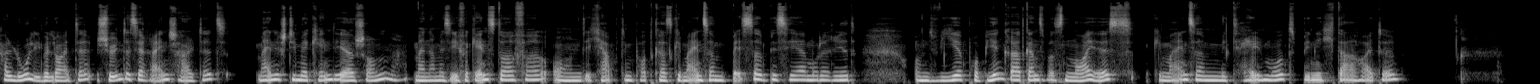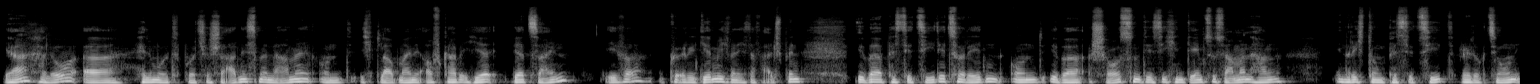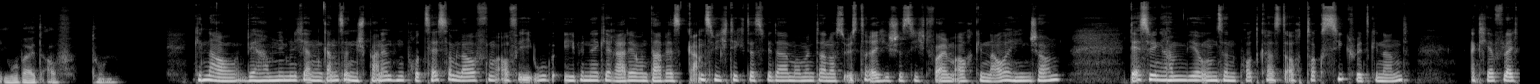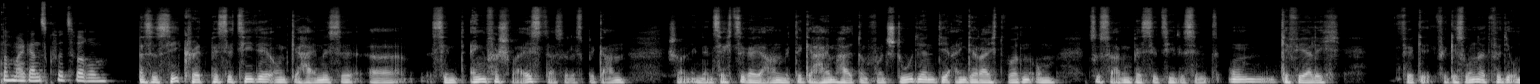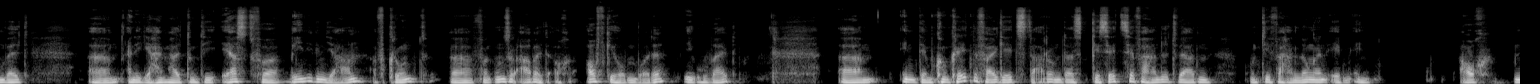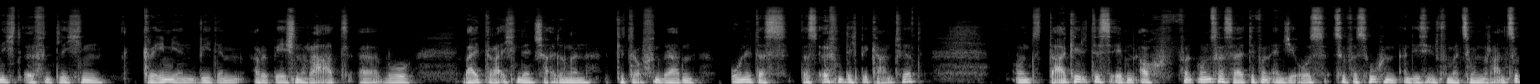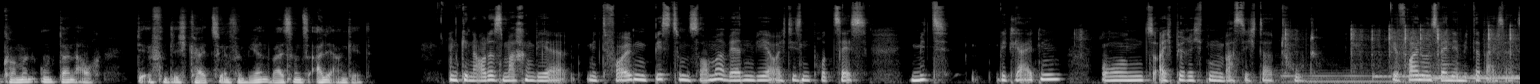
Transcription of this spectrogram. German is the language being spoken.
Hallo, liebe Leute, schön, dass ihr reinschaltet. Meine Stimme kennt ihr ja schon. Mein Name ist Eva Gensdorfer und ich habe den Podcast gemeinsam besser bisher moderiert. Und wir probieren gerade ganz was Neues. Gemeinsam mit Helmut bin ich da heute. Ja, hallo, äh, Helmut Burtscher-Schaden ist mein Name und ich glaube, meine Aufgabe hier wird sein, Eva, korrigiere mich, wenn ich da falsch bin, über Pestizide zu reden und über Chancen, die sich in dem Zusammenhang in Richtung Pestizidreduktion EU-weit auftun. Genau, wir haben nämlich einen ganz einen spannenden Prozess am Laufen auf EU-Ebene gerade und da wäre es ganz wichtig, dass wir da momentan aus österreichischer Sicht vor allem auch genauer hinschauen. Deswegen haben wir unseren Podcast auch Tox Secret genannt. Erklär vielleicht nochmal ganz kurz, warum. Also Secret, Pestizide und Geheimnisse äh, sind eng verschweißt. Also das begann schon in den 60er Jahren mit der Geheimhaltung von Studien, die eingereicht wurden, um zu sagen, Pestizide sind ungefährlich für, für Gesundheit, für die Umwelt. Äh, eine Geheimhaltung, die erst vor wenigen Jahren aufgrund äh, von unserer Arbeit auch aufgehoben wurde, EU-weit. Ähm, in dem konkreten Fall geht es darum, dass Gesetze verhandelt werden und die Verhandlungen eben in auch nicht öffentlichen Gremien wie dem Europäischen Rat, äh, wo weitreichende Entscheidungen getroffen werden, ohne dass das öffentlich bekannt wird. Und da gilt es eben auch von unserer Seite von NGOs zu versuchen, an diese Informationen ranzukommen und dann auch die Öffentlichkeit zu informieren, weil es uns alle angeht. Und genau das machen wir. Mit Folgen bis zum Sommer werden wir euch diesen Prozess mit begleiten und euch berichten, was sich da tut. Wir freuen uns, wenn ihr mit dabei seid.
